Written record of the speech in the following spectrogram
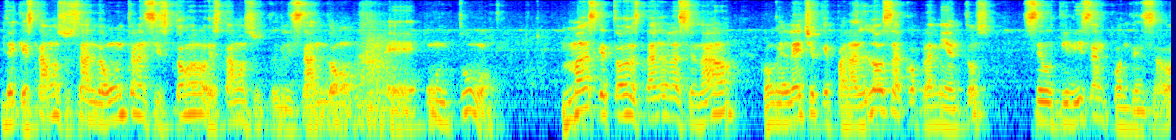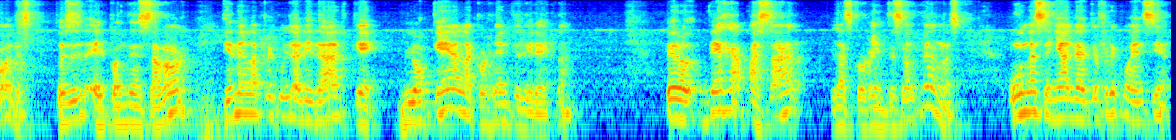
de que estamos usando un transistor o estamos utilizando eh, un tubo. Más que todo está relacionado con el hecho que para los acoplamientos se utilizan condensadores. Entonces, el condensador tiene la peculiaridad que bloquea la corriente directa, pero deja pasar las corrientes alternas. Una señal de alta frecuencia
